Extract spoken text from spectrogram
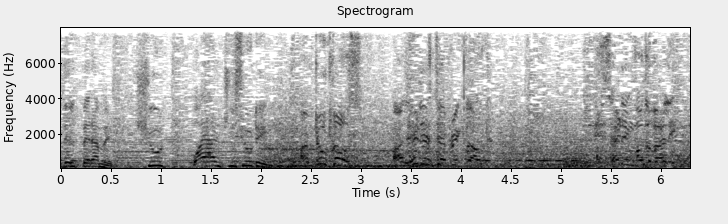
Pyramid. Shoot. Why aren't you shooting? I'm too close. I'll hit his debris cloud. He's heading for the valley.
